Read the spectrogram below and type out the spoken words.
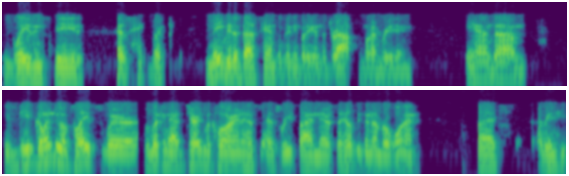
blazing speed. Has like maybe the best hands of anybody in the draft, from what I'm reading. And um, he's, he's going to a place where we're looking at Terry McLaurin has has re-signed there, so he'll be the number one. But I mean, he,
